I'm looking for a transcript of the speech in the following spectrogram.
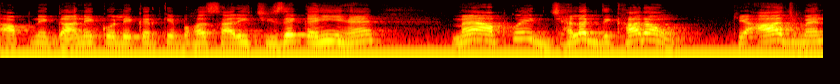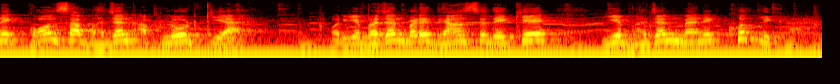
आपने गाने को लेकर के बहुत सारी चीज़ें कही हैं। मैं आपको एक झलक दिखा रहा हूँ। कि आज मैंने कौन सा भजन अपलोड किया है? और ये भजन बड़े ध्यान से देखिए, ये भजन मैंने खुद लिखा है।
